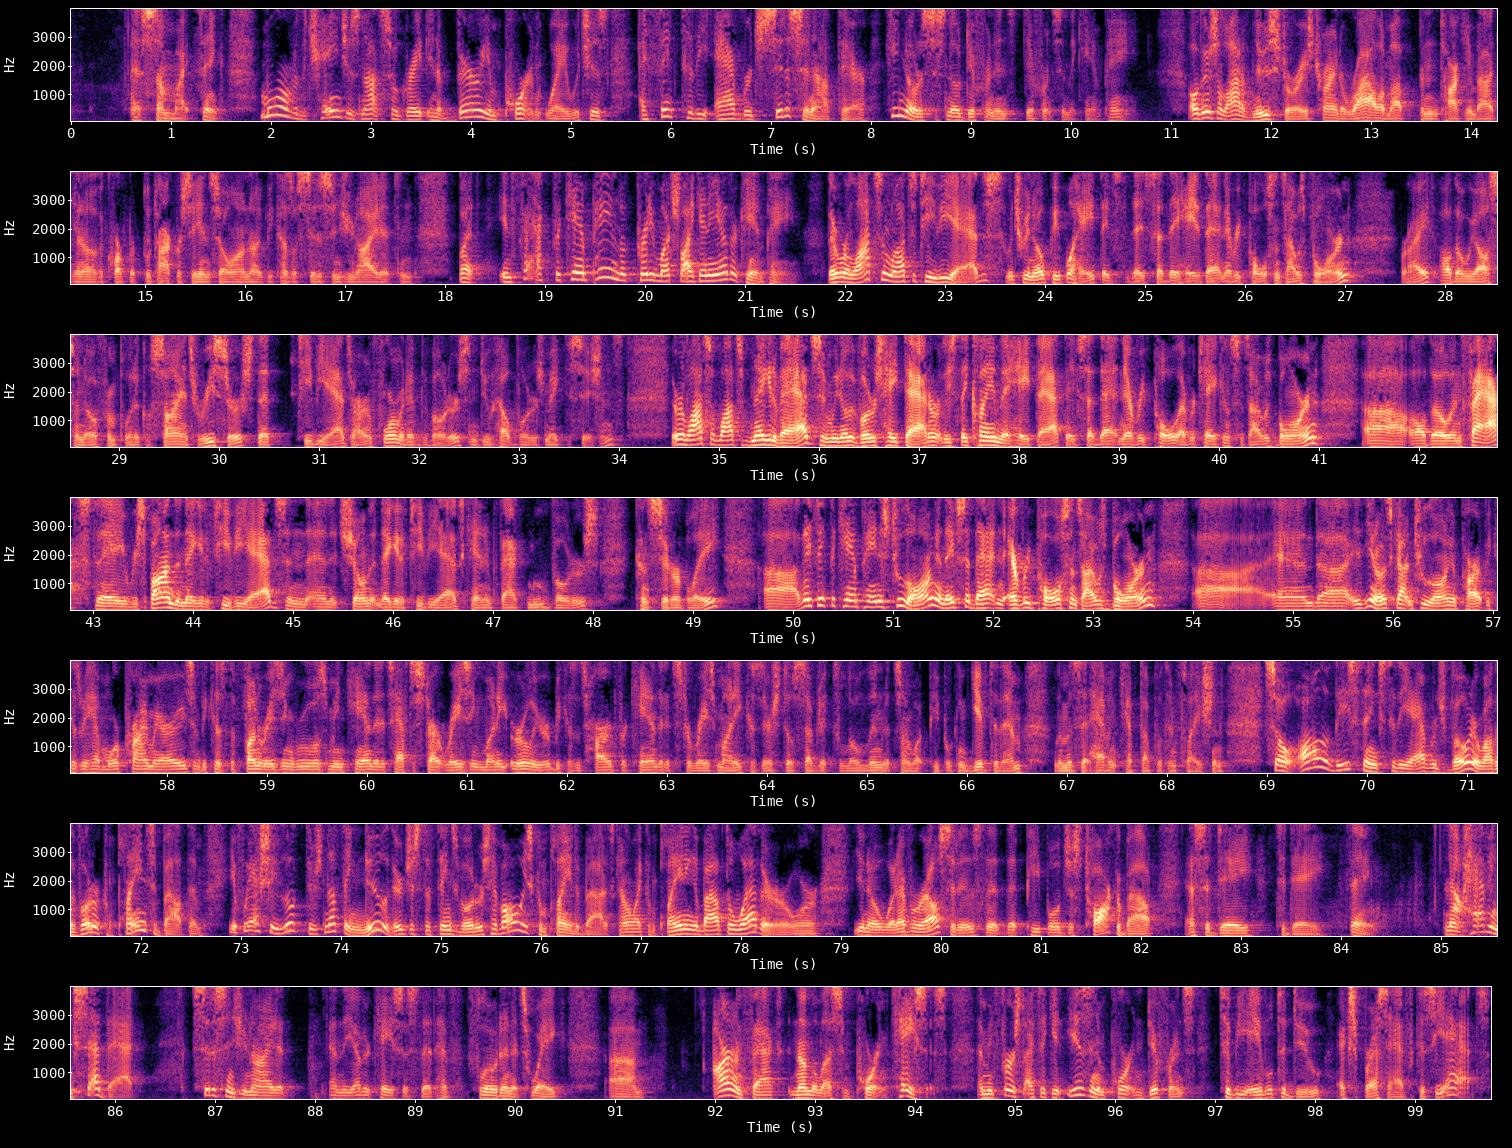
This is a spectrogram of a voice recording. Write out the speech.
as some might think. Moreover, the change is not so great in a very important way, which is, I think, to the average citizen out there, he notices no different difference in the campaign. Oh, there's a lot of news stories trying to rile them up and talking about, you know, the corporate plutocracy and so on uh, because of Citizens United. And, but in fact, the campaign looked pretty much like any other campaign. There were lots and lots of TV ads, which we know people hate. They've, they've said they hated that in every poll since I was born, right? Although we also know from political science research that TV ads are informative to voters and do help voters make decisions. There are lots and lots of negative ads, and we know that voters hate that, or at least they claim they hate that. They've said that in every poll ever taken since I was born. Uh, although, in fact, they respond to negative TV ads, and, and it's shown that negative TV ads can, in fact, move voters considerably. Uh, they think the campaign is too long, and they've said that in every poll since I was born. Uh, and uh, it, you know it's gotten too long in part because we have more primaries and because the fundraising rules mean candidates have to start raising money earlier because it's hard for candidates to raise money because they're still subject to low limits on what people can give to them, limits that haven't kept up with inflation. So all of these things to the average voter, while the voter complains about them, if we actually look, there's nothing new. They're just the things voters have always complained about. It's kind of like complaining about the weather or you know whatever else it is that, that people just talk about as a day to day thing. Now, having said that, Citizens United and the other cases that have flowed in its wake um, are, in fact, nonetheless important cases. I mean, first, I think it is an important difference to be able to do express advocacy ads.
